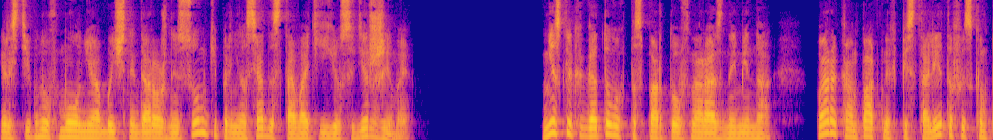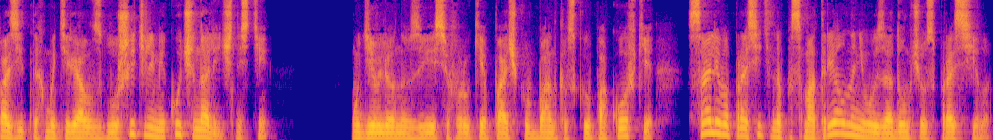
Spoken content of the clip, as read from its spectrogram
и, расстегнув молнию обычной дорожной сумки, принялся доставать ее содержимое. Несколько готовых паспортов на разные имена – Пара компактных пистолетов из композитных материалов с глушителями куча наличности. Удивленно взвесив в руке пачку в банковской упаковке, Салли вопросительно посмотрела на него и задумчиво спросила.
